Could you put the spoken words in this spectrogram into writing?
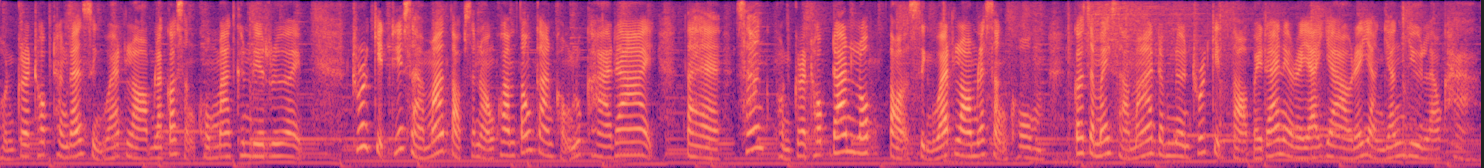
ผลกระทบทางด้านสิ่งแวดล้อม และก็สังคมมากขึ้นเรื่อยๆ ธุรกิจที่สามารถตอบสนองความต้องการของลูกค้าได้ แต่สร้างผลกระทบด้านลบต่อสิ่งแวดล้อมและสังคม ก็จะไม่สามารถดำเนินธุรกิจต่อไปได้ในระยะยาวได้อย่างยั่งยืนแล้วค่ะ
